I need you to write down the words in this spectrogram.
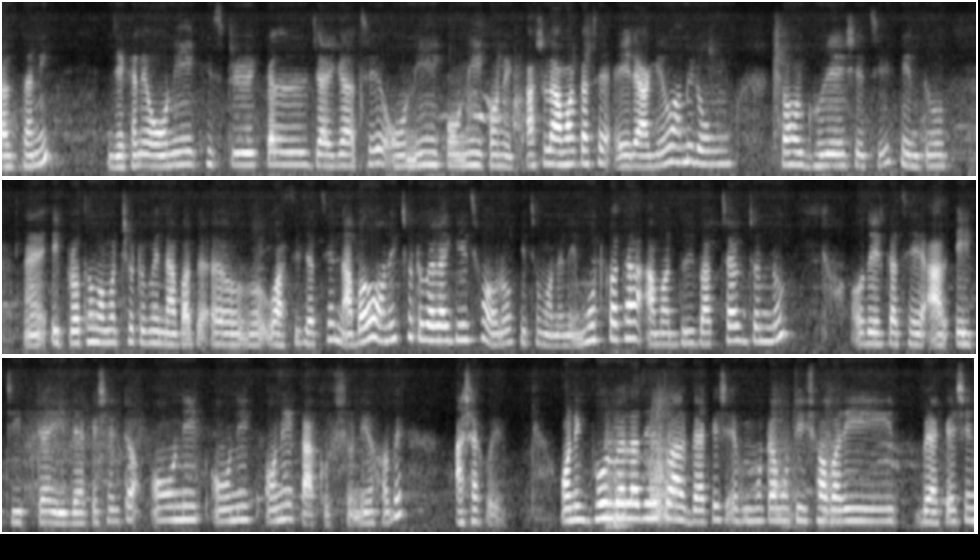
রাজধানী। যেখানে অনেক হিস্টোরিক্যাল জায়গা আছে, অনেক অনেক অনেক। আসলে আমার কাছে এর আগেও আমি রোম শহর ঘুরে এসেছি, কিন্তু এই প্রথম আমার ছোটো মেয়ে নাবা ওয়াসি যাচ্ছে নাবাও অনেক ছোটোবেলায় গিয়েছে, ওরও কিছু মনে নেই। মোট কথা, আমার দুই বাচ্চার জন্য ওদের কাছে এই ট্রিপটা এই ভ্যাকেশনটা অনেক অনেক অনেক আকর্ষণীয় হবে। আশা করি। অনেক ভোরবেলা যেহেতু আর ভ্যাকেশন মোটামুটি সবারই ভ্যাকেশন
